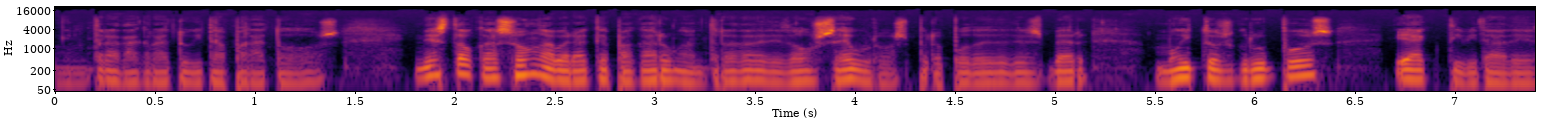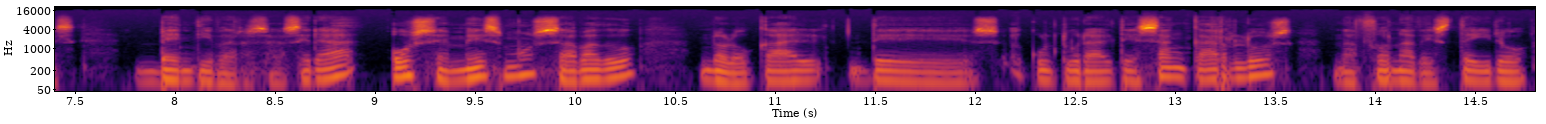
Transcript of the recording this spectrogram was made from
entrada gratuita para todos. Nesta ocasión haberá que pagar unha entrada de 2 euros, pero podedes ver moitos grupos e actividades ben diversas. Será hoxe mesmo sábado no local de, cultural de San Carlos, na zona de Esteiro,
